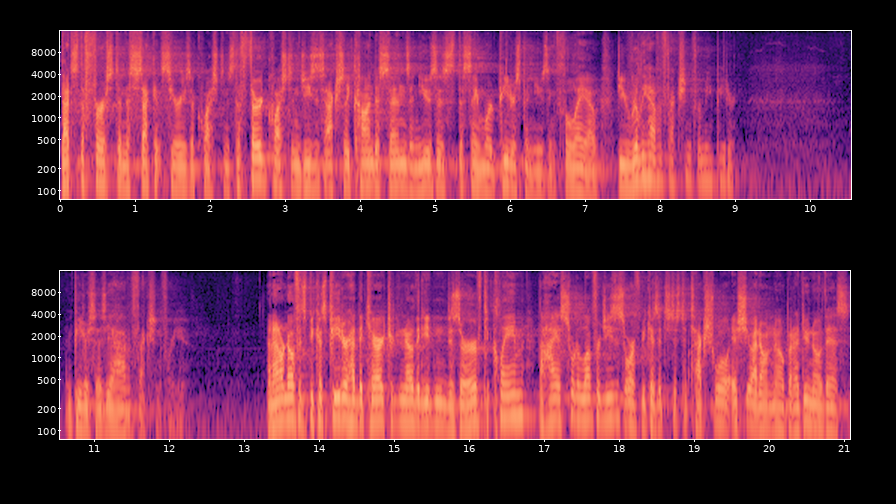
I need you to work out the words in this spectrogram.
That's the first and the second series of questions. The third question, Jesus actually condescends and uses the same word Peter's been using, phileo. Do you really have affection for me, Peter? And Peter says, Yeah, I have affection for you. And I don't know if it's because Peter had the character to know that he didn't deserve to claim the highest sort of love for Jesus or if because it's just a textual issue. I don't know, but I do know this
